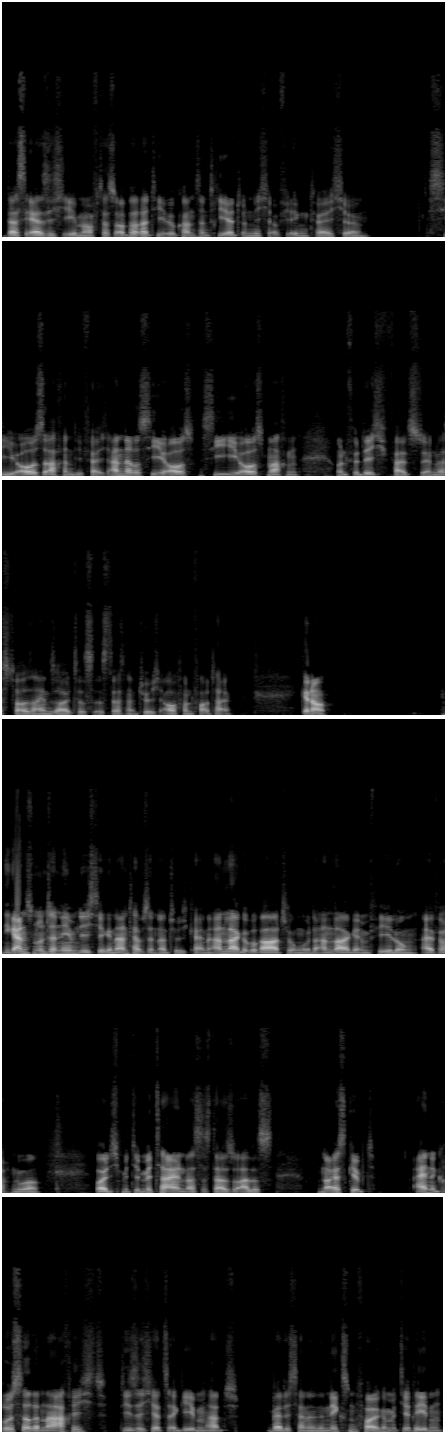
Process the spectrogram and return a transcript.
dass er sich eben auf das Operative konzentriert und nicht auf irgendwelche CEO-Sachen, die vielleicht andere CEOs, CEOs machen. Und für dich, falls du Investor sein solltest, ist das natürlich auch von Vorteil. Genau. Die ganzen Unternehmen, die ich dir genannt habe, sind natürlich keine Anlageberatung oder Anlageempfehlung. Einfach nur wollte ich mit dir mitteilen, was es da so alles Neues gibt. Eine größere Nachricht, die sich jetzt ergeben hat, werde ich dann in der nächsten Folge mit dir reden.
